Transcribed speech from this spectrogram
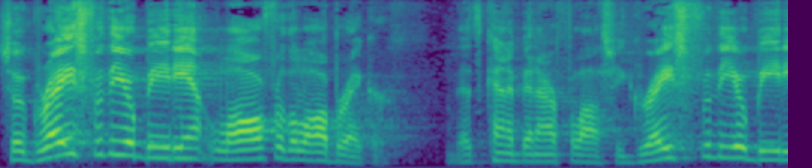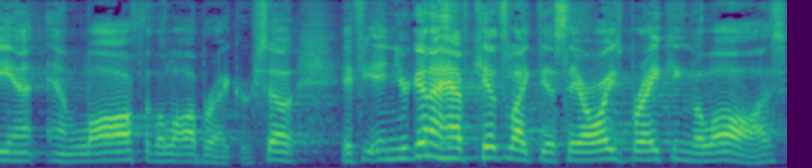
So, grace for the obedient, law for the lawbreaker. That's kind of been our philosophy. Grace for the obedient and law for the lawbreaker. So, if you, and you're going to have kids like this, they're always breaking the laws.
